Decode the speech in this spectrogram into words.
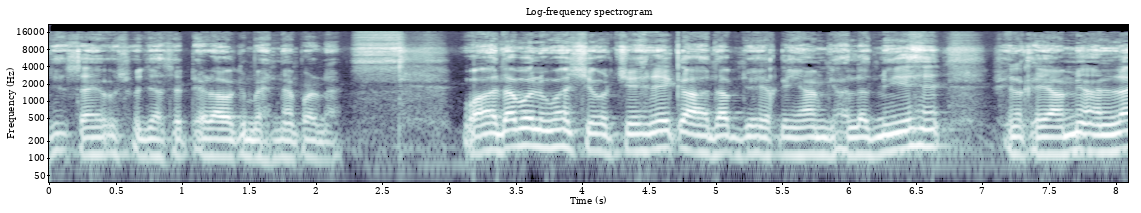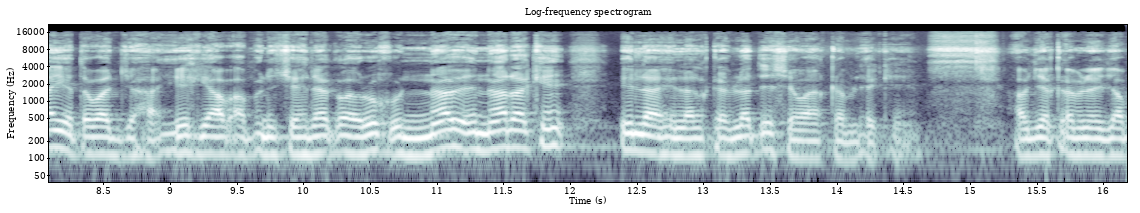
جیسا ہے، اس وجہ سے ٹیڑھا ہو کے بیٹھنا پڑ رہا ہے وہ ادب الوش اور چہرے کا ادب جو ہے، قیام کی حالت میں یہ ہے پھر قیام میں اللہ یہ توجہ یہ کہ آپ اپنے چہرے کا رخ نہ نہ رکھیں اللہ القبلت سوائے قبل کے۔ اب یہ قبل جب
